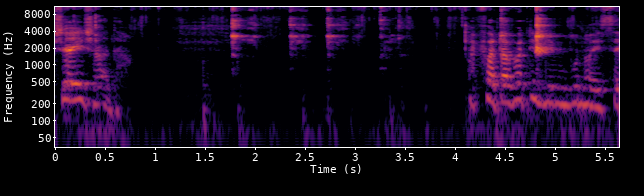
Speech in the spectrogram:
সেই স্বাদ ফাটাফাটি ডিম বুন হয়েছে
